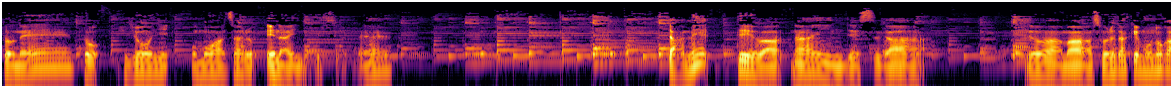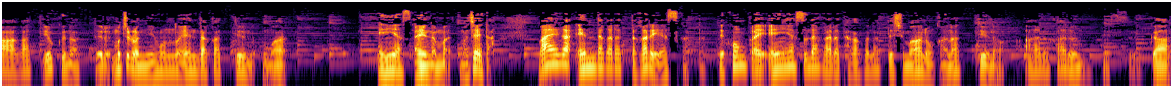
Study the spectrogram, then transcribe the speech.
とね、と非常に思わざる得ないんですよね。ダメではないんですが、要はまあ、それだけ物が上がって良くなってる。もちろん日本の円高っていうのも、円安、あ、ま、間違えた。前が円高だったから安かった。で、今回円安だから高くなってしまうのかなっていうのはある、あるんですが、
